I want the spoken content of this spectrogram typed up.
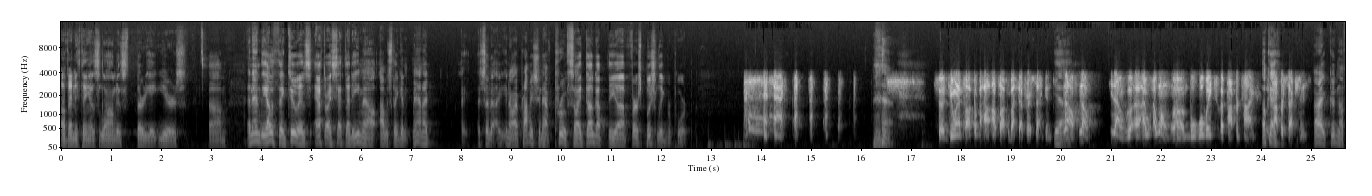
of anything as long as 38 years. Um, and then the other thing too is after I sent that email, I was thinking, man, I I, said you know I probably should have proof. So I dug up the uh, first bush league report. Do you want to talk about? I'll talk about that for a second. Yeah. No, no, you know, I, I won't. Uh, we'll, we'll wait till the proper time. Okay. The proper section. All right, good enough,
